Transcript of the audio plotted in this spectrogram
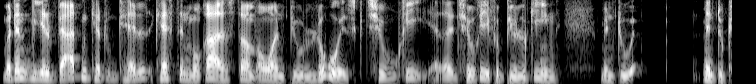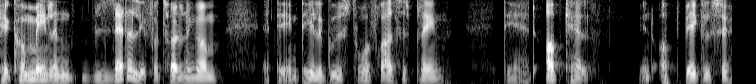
hvordan i alverden kan du kalde, kaste en moralsk dom over en biologisk teori, eller en teori for biologien, men du, men du kan komme med en eller anden latterlig fortolkning om, at det er en del af Guds store frelsesplan. Det er et opkald, en opvækkelse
